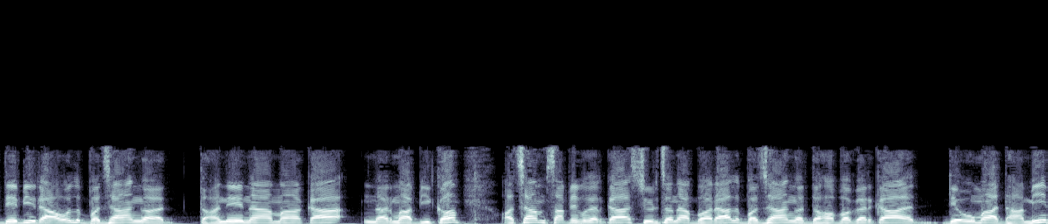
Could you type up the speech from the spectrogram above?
देवी रावल बझाङ धनेनामाका नर्मा बिक अछाम सापेबगरका सिर्जना बराल बझाङ दहबगरका देउमा धामी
